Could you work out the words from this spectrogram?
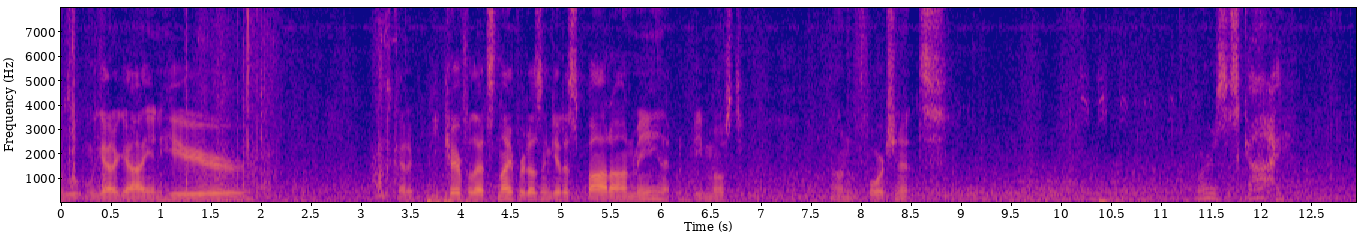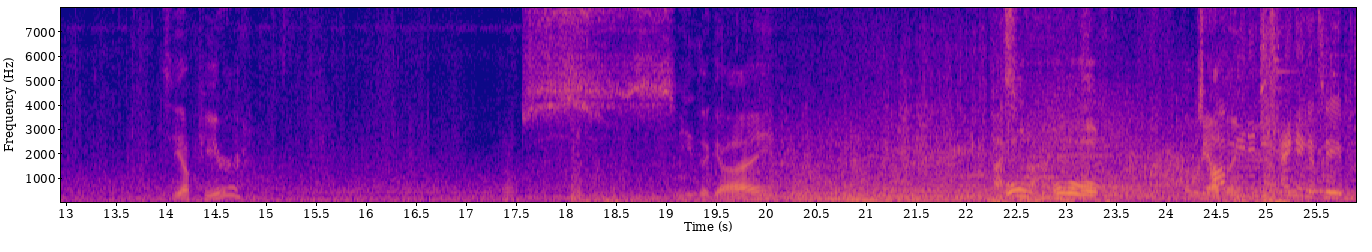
Ooh, we got a guy in here. Gotta be careful that sniper doesn't get a spot on me. That would be most unfortunate. Where is this guy? Is he up here? I don't see the guy. Was Oh, oh, oh, oh. That was Wir nothing. in die Enge getrieben.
